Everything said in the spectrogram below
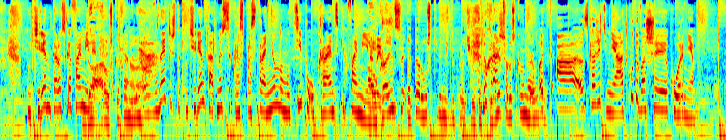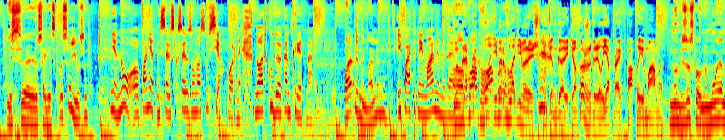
Кучеренко русская фамилия. Да, русская фамилия. Э, Вы знаете, что Кучеренко относится к распространенному типу украинских фамилий? А Это из- украинцы это русские, между прочим. Это ну хорошо. русского народа. А скажите мне, а откуда ваши корни? Из э, Советского Союза. Не, ну, э, понятно, из Советского Союза у нас у всех корни. Но откуда конкретно? Папины, мамины. И папины, и мамины, да? Вы А, прям папа- как Владимир папа- Владимирович Путин говорите. Он тоже говорил, я проект папы и мамы. Ну, безусловно, мой,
